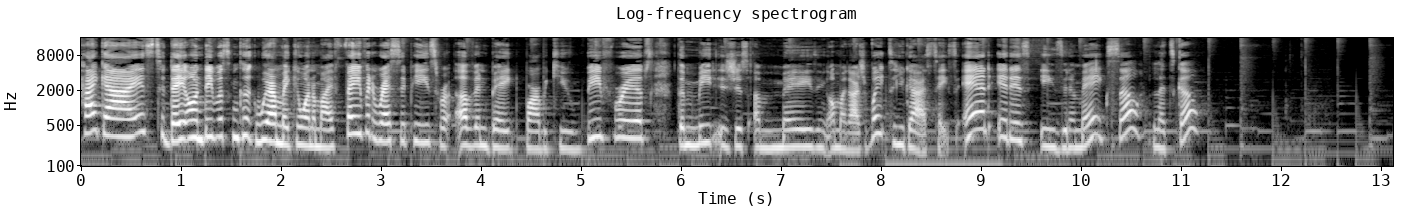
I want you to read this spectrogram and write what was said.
Hi guys! Today on Divas Can Cook, we are making one of my favorite recipes for oven baked barbecue beef ribs. The meat is just amazing. Oh my gosh, wait till you guys taste. And it is easy to make, so let's go.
